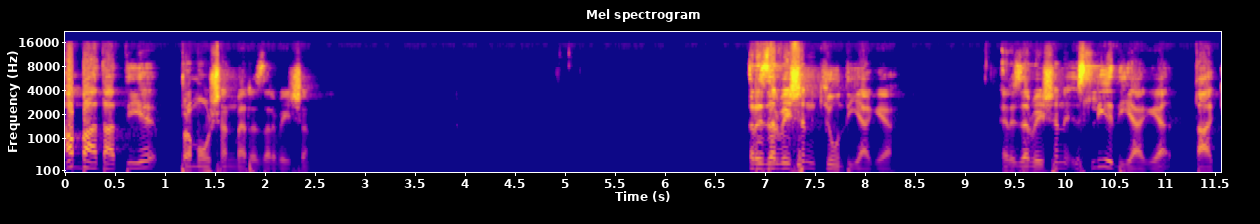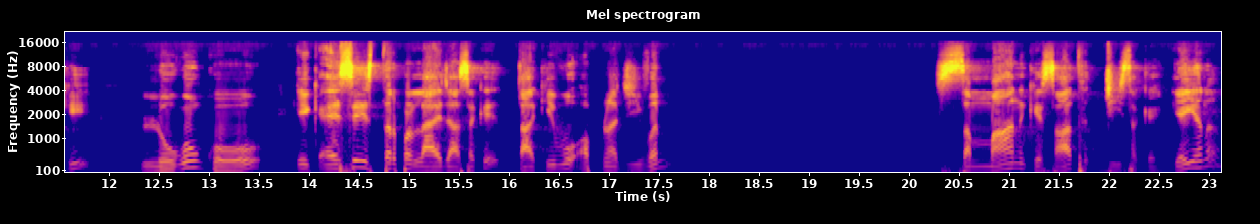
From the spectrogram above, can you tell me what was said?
अब बात आती है प्रमोशन में, रिजर्वेशन। रिजर्वेशन क्यों दिया गया? रिजर्वेशन इसलिए दिया गया ताकि लोगों को एक ऐसे स्तर पर लाया जा सके ताकि वो अपना जीवन सम्मान के साथ जी सके। यही है ना,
